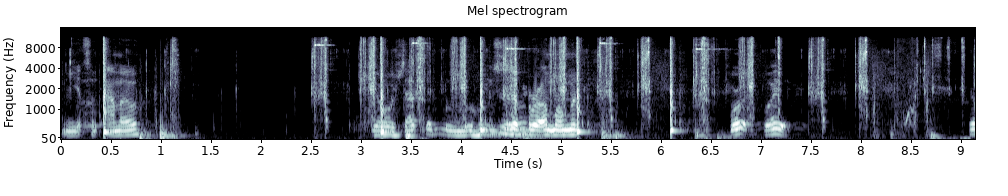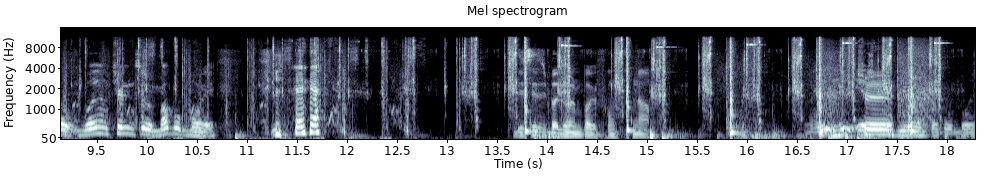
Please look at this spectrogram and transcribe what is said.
You get some ammo. Yo, is that the balloon? This is a bro moment. Wait, wait. Yo, William turned into a bubble boy. This is Balloon Boy from FNAF. He, he True. is the bubble boy.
